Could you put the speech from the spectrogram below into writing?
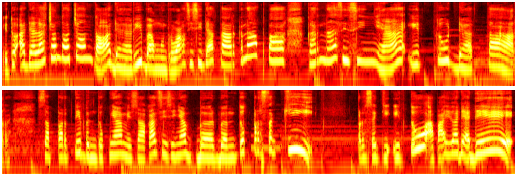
itu adalah contoh-contoh dari bangun ruang sisi datar. Kenapa? Karena sisinya itu datar. Seperti bentuknya misalkan sisinya berbentuk persegi persegi itu apa yuk adik-adik?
